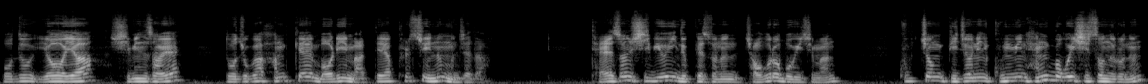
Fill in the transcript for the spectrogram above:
모두 여야, 시민사회, 노조가 함께 머리 맞대야 풀 수 있는 문제다. 대선 시비의 늪에서는 적으로 보이지만 국정 비전인 국민 행복의 시선으로는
